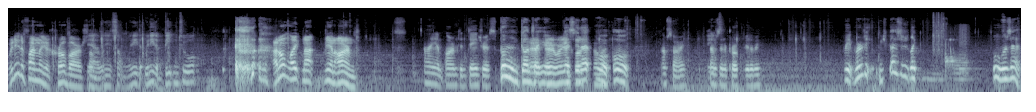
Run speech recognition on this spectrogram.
We need to find like a crowbar or Yeah, we need something. We need we need a beating tool. I don't like not being armed. I am armed and dangerous. Boom! Guns There- right there, here. we're You guys see that? close. Oh, oh. I'm sorry. That was inappropriate of me. Wait, where did you guys are like? Ooh, what's that?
